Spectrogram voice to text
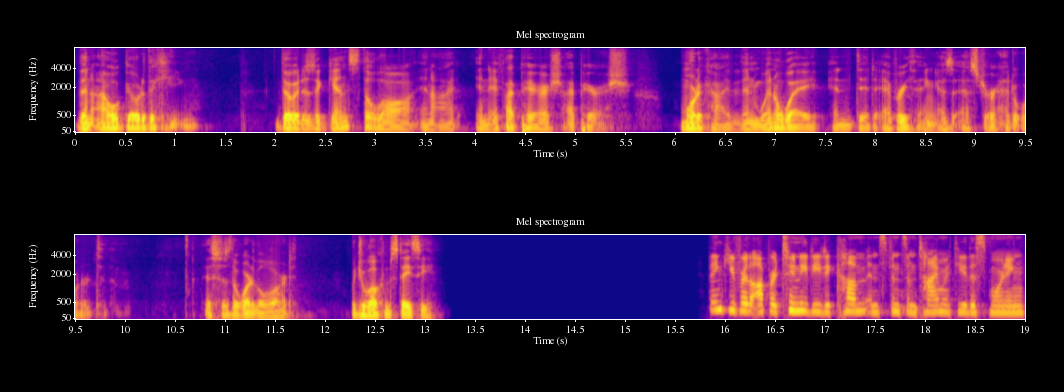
Then I will go to the king, though it is against the law, and I and if I perish, I perish. Mordecai then went away and did everything as Esther had ordered to them. This is the word of the Lord. Would you welcome Stacy? Thank you for the opportunity to come and spend some time with you this morning.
